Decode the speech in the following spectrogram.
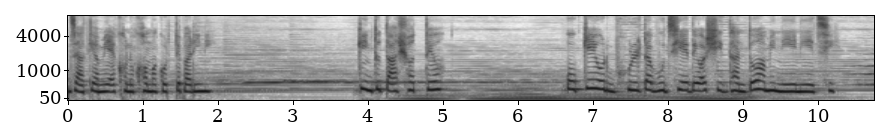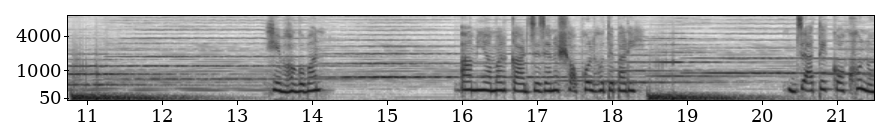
যাকে আমি এখনও ক্ষমা করতে পারিনি। কিন্তু তা সত্ত্বেও ওকে ওর ভুলটা বুঝিয়ে দেওয়ার সিদ্ধান্ত আমি নিয়ে নিয়েছি। হে ভগবান, আমি আমার কার্যে যেন সফল হতে পারি। যাতে কখনো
